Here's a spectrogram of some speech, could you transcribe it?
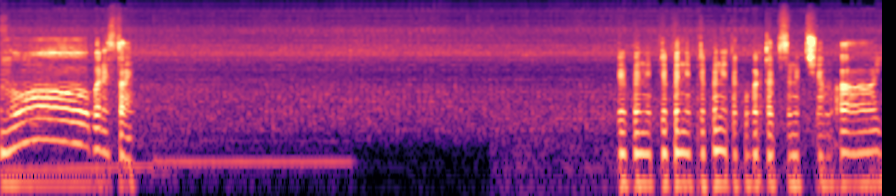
Ну, перестань. Припини, припини, припини, так обертатися нікчем. Ай.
